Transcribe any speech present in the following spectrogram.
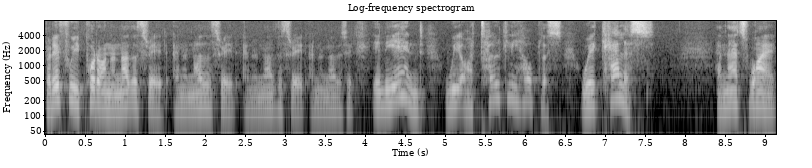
But if we put on another thread and another thread and another thread and another thread, in the end, we are totally helpless. We're callous. And that's why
